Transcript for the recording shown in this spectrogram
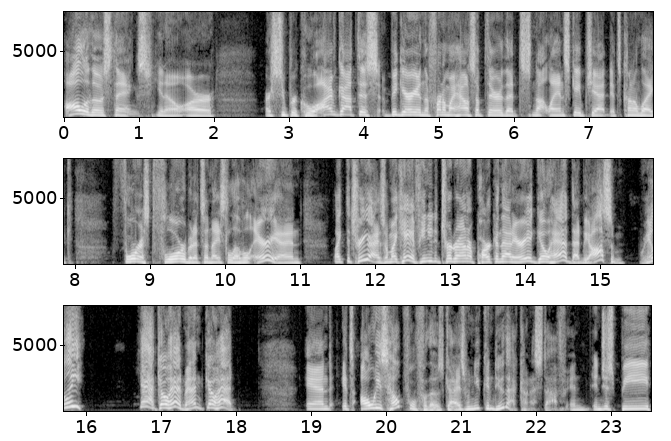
all of those things, you know, are are super cool. I've got this big area in the front of my house up there that's not landscaped yet. It's kind of like forest floor, but it's a nice level area. And like the tree guys, I'm like, hey, if you need to turn around or park in that area, go ahead. That'd be awesome. Really? Yeah, go ahead, man. Go ahead. And it's always helpful for those guys when you can do that kind of stuff and and just be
